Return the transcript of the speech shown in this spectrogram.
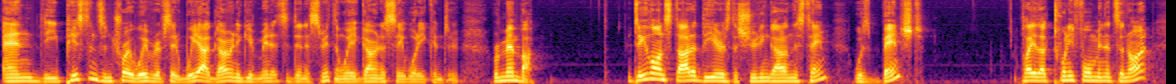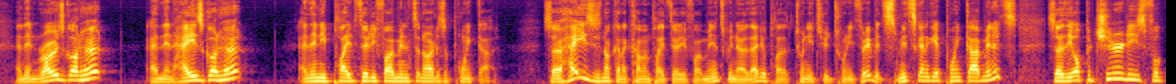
and the Pistons and Troy Weaver have said we are going to give minutes to Dennis Smith, and we are going to see what he can do. Remember, Delon started the year as the shooting guard on this team, was benched, played like 24 minutes a night, and then Rose got hurt, and then Hayes got hurt, and then he played 35 minutes a night as a point guard. So Hayes is not going to come and play 35 minutes. We know that. He'll play like 22, 23, but Smith's going to get point guard minutes. So the opportunities for,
